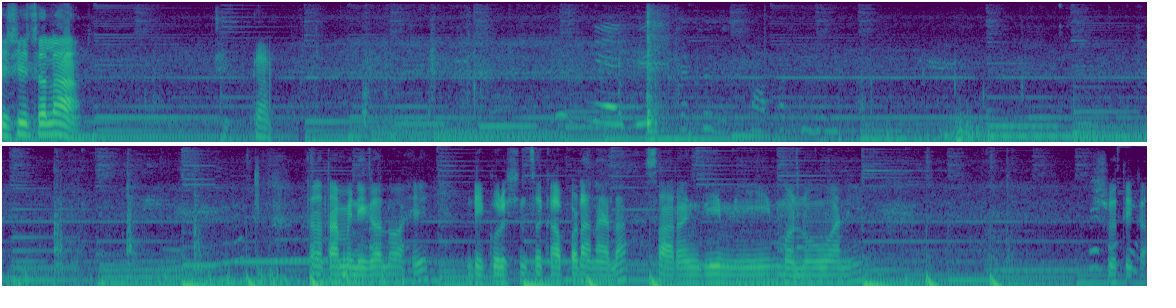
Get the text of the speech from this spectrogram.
आमच्याशी चला. तर आता आम्ही निघालो आहे डेकोरेशनचं कापड आणायला. सारंगी मी मनू आणि श्रुतिका.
